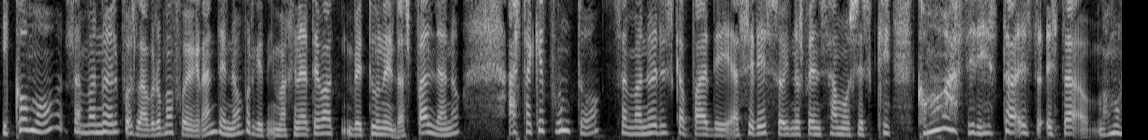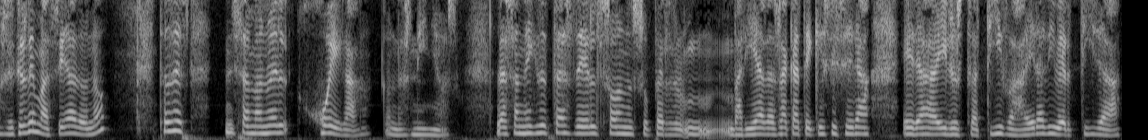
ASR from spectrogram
Y cómo San Manuel, pues la broma fue grande, ¿no? Porque imagínate betún en la espalda, ¿no? ¿Hasta qué punto San Manuel es capaz de hacer eso? Y nos pensamos, es que, ¿cómo va a hacer esta, esta, esta vamos, es que es demasiado, ¿no? Entonces, San Manuel juega con los niños. Las anécdotas de él son súper mm, variadas. La catequesis era, era ilustrativa, era divertida,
